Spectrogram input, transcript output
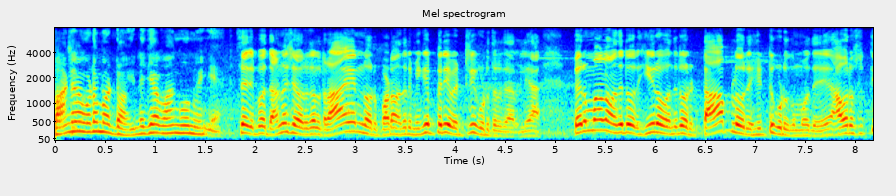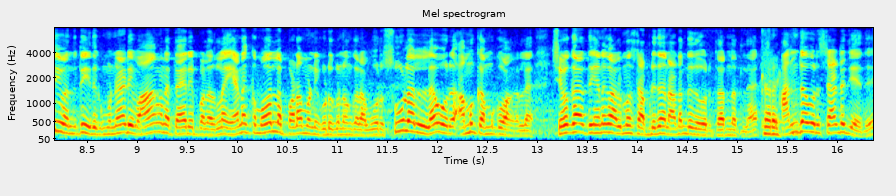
வாங்க விட மாட்டோம். இன்றைக்கே வாங்குவோன்னு வைங்க. சரி இப்போ தனுஷ் அவர்கள் ராயன் ஒரு படம் வந்துட்டு மிகப்பெரிய வெற்றி கொடுத்துருக்காரு இல்லையா? பெரும்பாலும் வந்துட்டு ஒரு ஹீரோ வந்துட்டு ஒரு டாப்ல ஒரு ஹிட் கொடுக்கும்போது அவரை சுற்றி வந்துட்டு இதுக்கு முன்னாடி வாங்கின தயாரிப்பாளர்லாம் எனக்கு முதல்ல படம் பண்ணி கொடுக்கணுங்கிற ஒரு சூழல்ல ஒரு அமுக்கு அமுக்குவாங்கல்ல. சிவகார்த்திகனுக்கு ஆல்மோஸ்ட் அப்படி தான் நடந்தது ஒரு தருணத்தில். அந்த ஒரு ஸ்ட்ராட்டஜி அது?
